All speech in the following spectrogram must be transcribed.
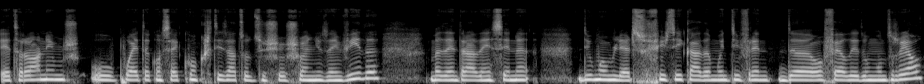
heterónimos, o poeta consegue concretizar todos os seus sonhos em vida, mas a entrada em cena de uma mulher sofisticada muito diferente da Ofélia do mundo real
